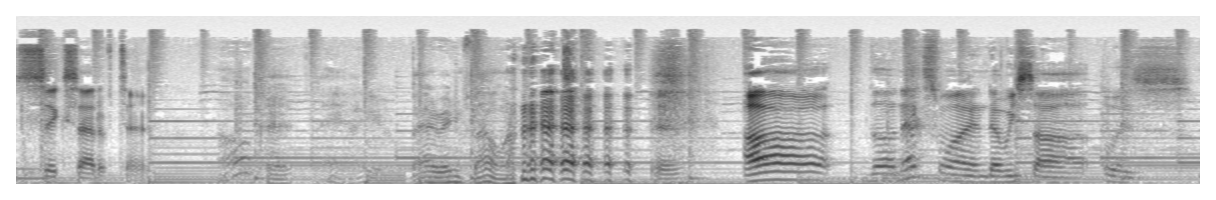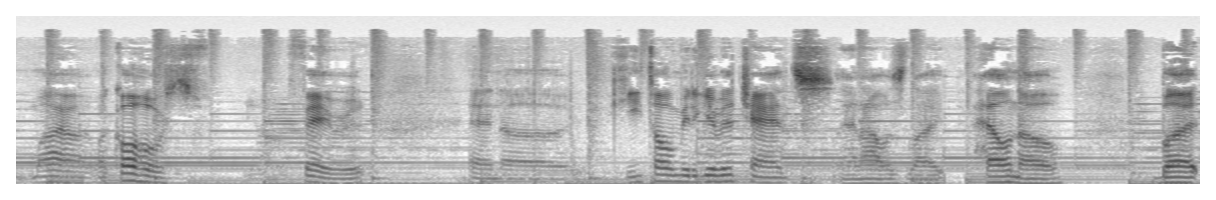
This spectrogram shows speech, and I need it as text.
six out of ten okay. Hey, I gave a bad rating for that one. yeah. Uh, the next one that we saw was my my co-host's favorite, and uh, he told me to give it a chance, and I was like, hell no. But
